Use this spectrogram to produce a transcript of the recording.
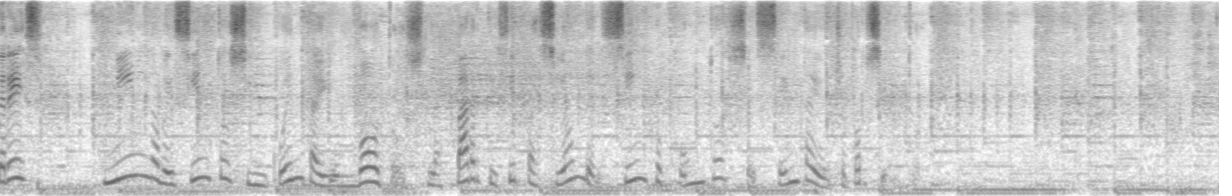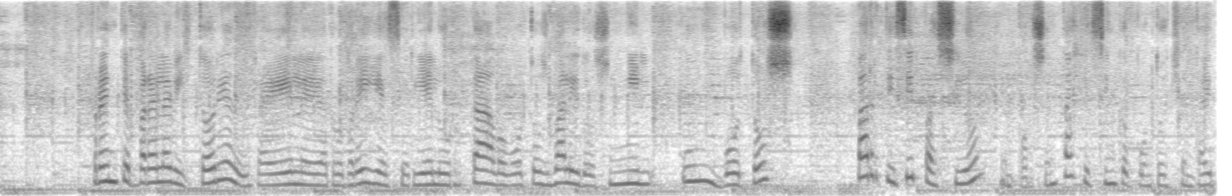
3.951 votos, la participación del 5.68%. Frente para la victoria de Israel Rodríguez y Ariel Hurtado, votos válidos 1001 votos, participación en porcentaje 5.83.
